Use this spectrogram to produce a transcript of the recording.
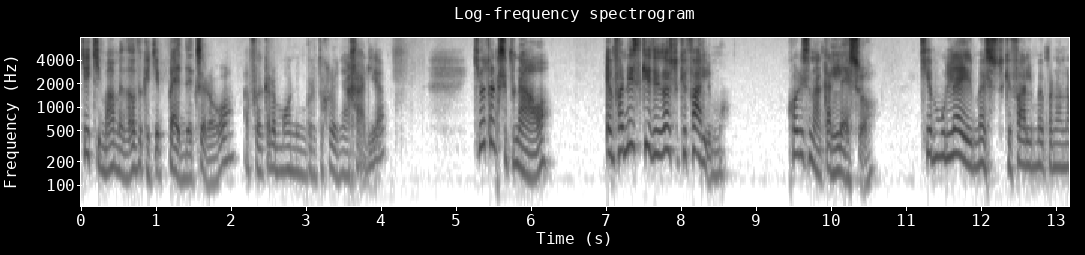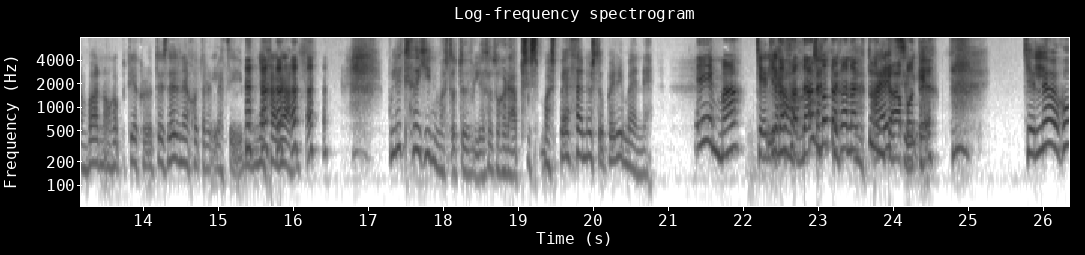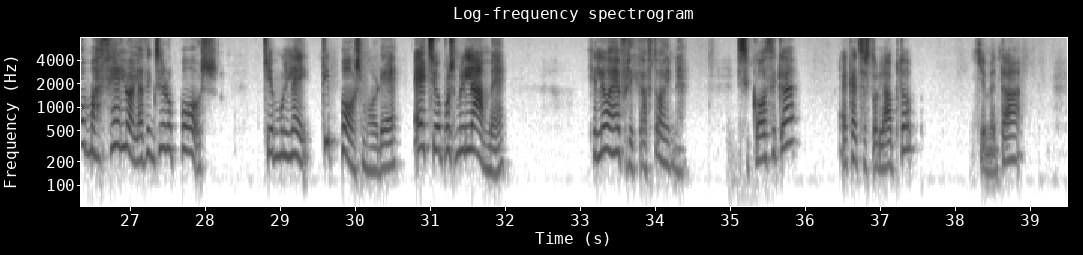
Και κοιμάμαι 12 και 5, ξέρω εγώ, αφού έκανα μόνη μου πρωτοχρονιά χάλια. Και όταν ξυπνάω, εμφανίστηκε η διδός στο κεφάλι μου. Χωρίς να καλέσω. Και Και μου λέει μέσα στο κεφάλι μου, επαναλαμβάνω, αγαπητοί ακροατές, δεν έχω τρελαθεί. Είναι μια χαρά. μου λέει, Τι θα γίνει με αυτό το βιβλίο, θα το γράψεις; Μας πέθανε, στο περίμενε. Ε, μα. Και, και τα φαντάσματα γανακτούν κάποτε. Και λέω εγώ, μα θέλω, αλλά δεν ξέρω πώς. Και μου λέει, τι πώς, μωρέ, έτσι όπως μιλάμε. Και λέω, έβρικα, αυτό είναι. Σηκώθηκα, έκατσα στο λάπτοπ και μετά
